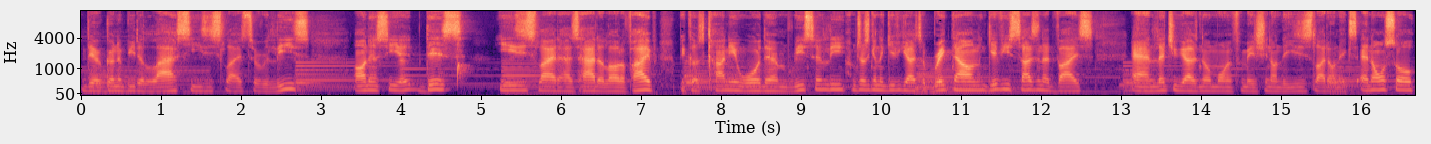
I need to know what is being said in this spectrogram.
they're gonna be the last Yeezy slides to release. Honestly, uh, this Yeezy slide has had a lot of hype because Kanye wore them recently. I'm just gonna give you guys a breakdown, give you sizing advice, and let you guys know more information on the Yeezy Slide Onyx and also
